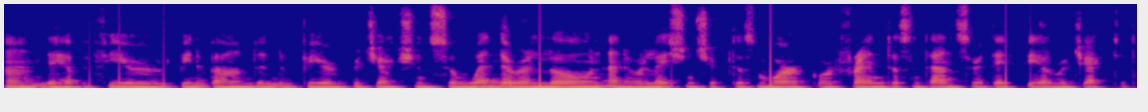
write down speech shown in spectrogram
and they have a fear of being abandoned and fear of rejection. So when they're alone and a relationship doesn't work or a friend doesn't answer, they feel rejected.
